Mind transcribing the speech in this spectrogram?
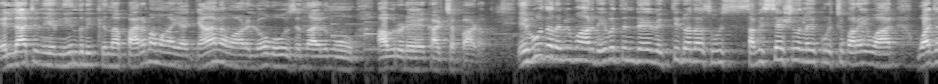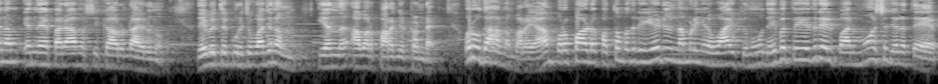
എല്ലാറ്റിനെയും നിയന്ത്രിക്കുന്ന പരമമായ ജ്ഞാനമാണ് ലോഗോസ് എന്നായിരുന്നു അവരുടെ കാഴ്ചപ്പാട്. യഹൂദ റബിമാർ ദൈവത്തിന്റെ വ്യക്തിഗത സവിശേഷതകളെക്കുറിച്ച് പറയുവാൻ വചനം എന്ന് പരാമർശിക്കാറുണ്ടായിരുന്നു. ദൈവത്തെക്കുറിച്ച് വചനം എന്ന് അവർ പറഞ്ഞിട്ടുണ്ട്. ഒരു ഉദാഹരണം പറയാം. പുറപ്പാട് പത്തൊമ്പതിന് ഏഴിൽ നമ്മളിങ്ങനെ വായിക്കുന്നു. ദൈവത്തെ എതിരേൽപ്പാൻ മോശ ജലത്തെ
